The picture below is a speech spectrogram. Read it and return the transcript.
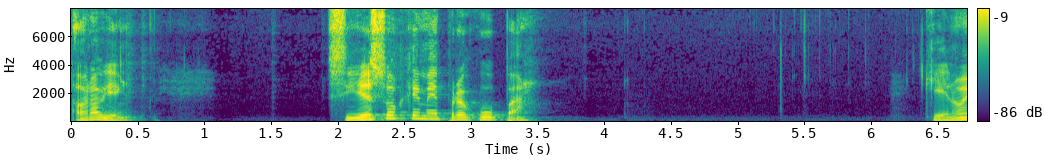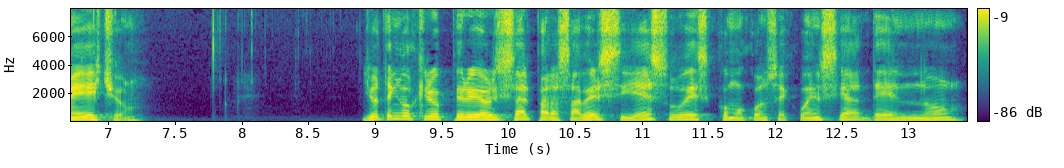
Ahora bien, si eso que me preocupa, que no he hecho, yo tengo que priorizar para saber si eso es como consecuencia de no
